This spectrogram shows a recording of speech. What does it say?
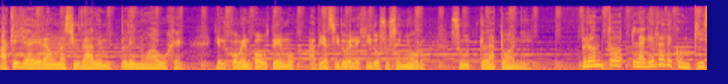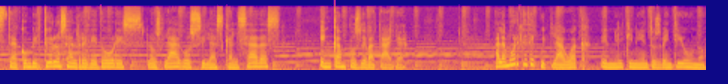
Aquella era una ciudad en pleno auge y el joven Cuauhtémoc había sido elegido su señor, su Tlatoani. Pronto, la guerra de conquista convirtió los alrededores, los lagos y las calzadas en campos de batalla. A la muerte de Cuitláhuac en 1521,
